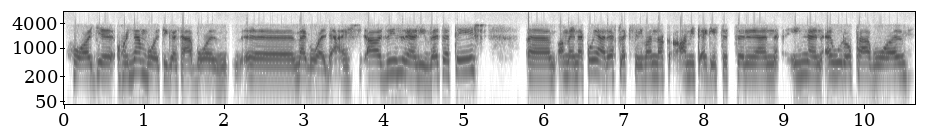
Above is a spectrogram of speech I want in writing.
hogy, hogy nem volt igazából ö, megoldás. Az izraeli vezetés amelynek olyan reflexei vannak, amit egész egyszerűen innen Európából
